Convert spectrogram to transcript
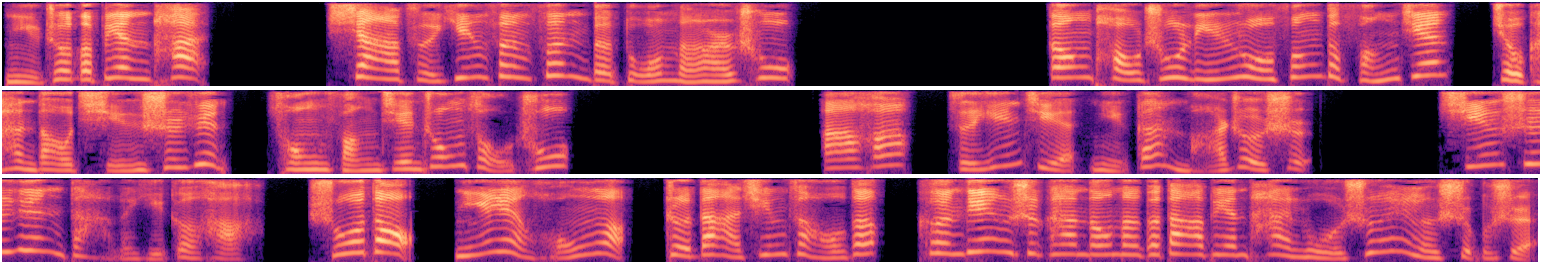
你这个变态！夏子音愤愤的夺门而出。刚跑出林若风的房间，就看到秦诗韵从房间中走出。啊哈，紫音姐，你干嘛这是？秦诗韵打了一个哈，说道：“你脸红了，这大清早的，肯定是看到那个大变态裸睡了，是不是？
